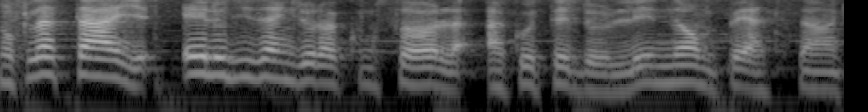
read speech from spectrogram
Donc la taille et le design de la console à côté de l'énorme PS5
